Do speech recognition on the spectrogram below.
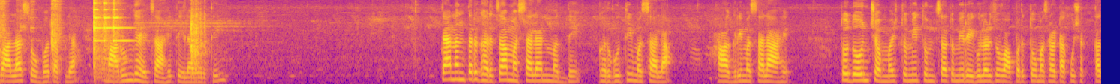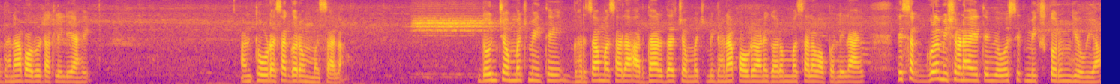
वालासोबत आपल्या मारून घ्यायचं आहे तेलावरती. त्यानंतर घरचा मसाल्यांमध्ये घरगुती मसाला हा आगरी मसाला आहे. तो दोन चम्मच तुम्ही तुमचा तुम्ही रेग्युलर जो वापरतो तो मसाला टाकू शकता. धना पावडर टाकलेली आहे. आणि थोडासा गरम मसाला. दोन चम्मच मी इथे घरचा मसाला अर्धा अर्धा चम्मच मी धना पावडर आणि गरम मसाला वापरलेला आहे. हे सगळं मिश्रण आहे ते व्यवस्थित मिक्स करून घेऊया.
